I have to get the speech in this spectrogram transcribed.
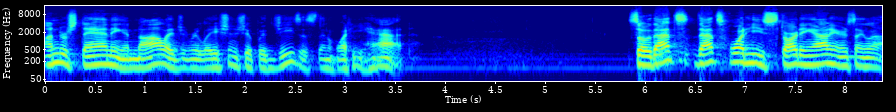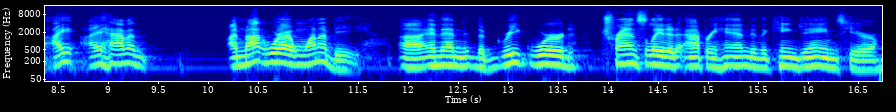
understanding and knowledge and relationship with Jesus than what he had. So that's, that's what he's starting out here and saying, I, I haven't, I'm not where I want to be. Uh, and then the Greek word translated apprehend in the King James here,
